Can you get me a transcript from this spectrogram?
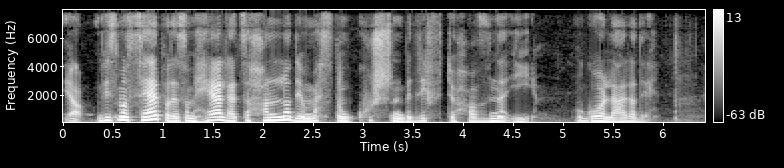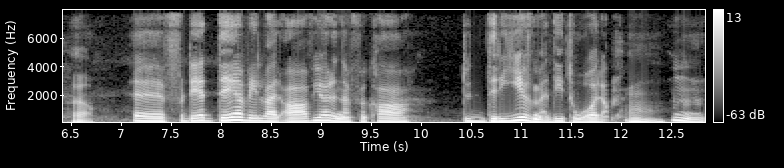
ja, Hvis man ser på det som helhet, så handler det jo mest om hvilken bedrift du havner i, og går og lære de. Ja. Eh, for det, det vil være avgjørende for hva du driver med de to årene.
